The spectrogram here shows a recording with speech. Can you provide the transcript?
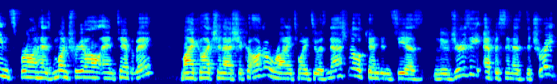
Inspiron has Montreal and Tampa Bay. My collection has Chicago, Ronnie 22 has Nashville, Kendon C has New Jersey, Epicent has Detroit,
